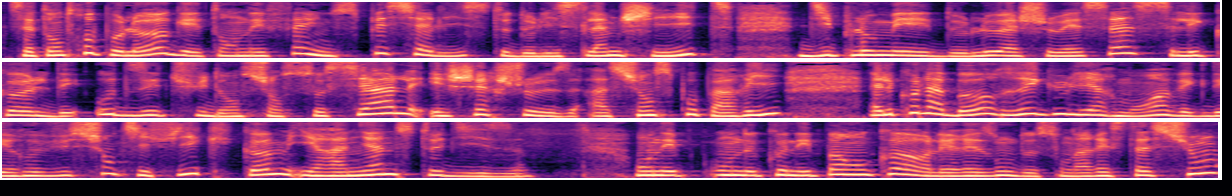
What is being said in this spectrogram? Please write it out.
Cette anthropologue est en effet une spécialiste de l'islam chiite, diplômée de l'EHESS, l'école des hautes études en sciences sociales et chercheuse à Sciences Po Paris. Elle collabore régulièrement avec des revues scientifiques comme Iranian Studies. On, ne connaît pas encore les raisons de son arrestation,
